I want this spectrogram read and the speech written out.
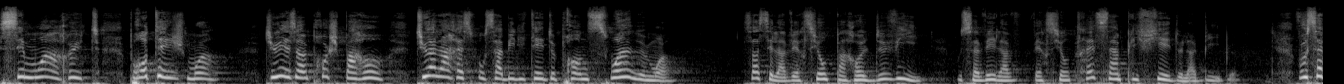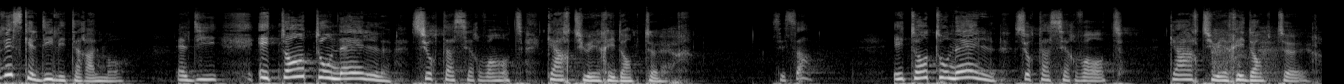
C'est moi, Ruth, protège-moi. Tu es un proche parent, tu as la responsabilité de prendre soin de moi. Ça, c'est la version parole de vie. Vous savez, la version très simplifiée de la Bible. Vous savez ce qu'elle dit littéralement? Elle dit Étends ton aile sur ta servante, car tu es rédempteur. C'est ça. Étends ton aile sur ta servante, car tu es rédempteur.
